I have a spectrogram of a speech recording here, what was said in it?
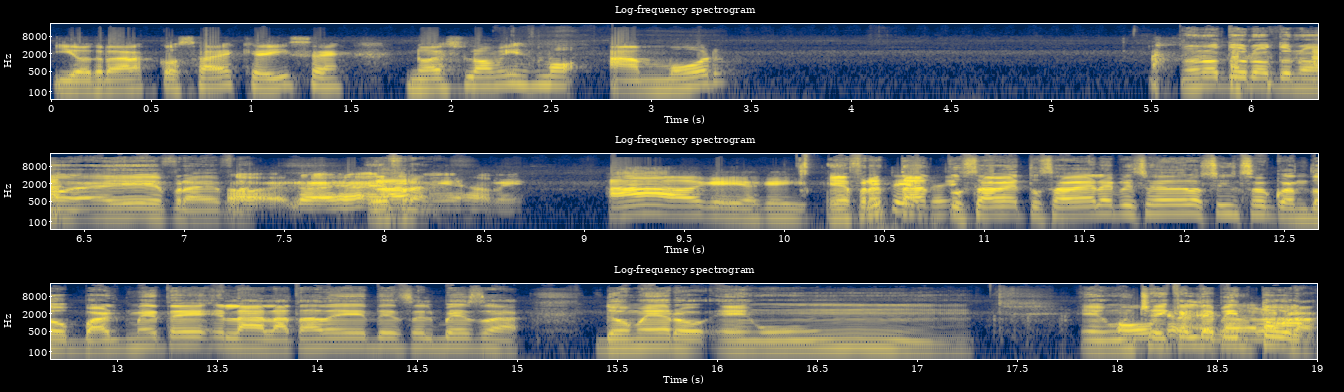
Y otra de las cosas es que dice, no es lo mismo amor. No, no, tú no, tú no, es Efra, Efra. No, es, a mí, es a mí. Ah, ok, ok. Efra, tú, sabes, tú sabes el episodio de Los Simpsons cuando Bart mete la lata de, de cerveza de Homero en un en un shaker de pintura.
